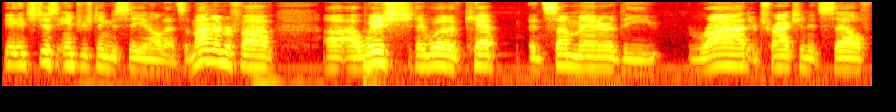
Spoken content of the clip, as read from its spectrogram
It's just interesting to see and all that. So, my number five, uh, I wish they would have kept in some manner the ride attraction itself,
